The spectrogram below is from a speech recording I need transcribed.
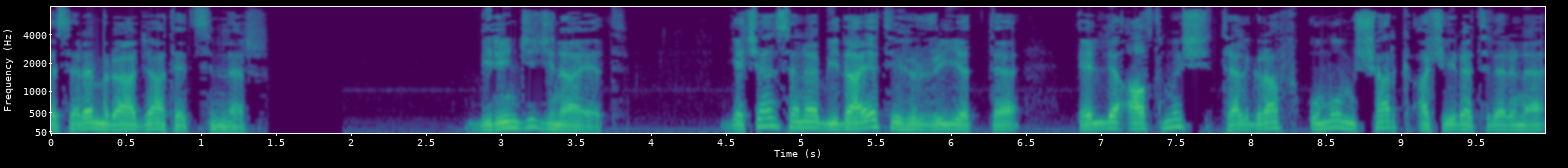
esere müracaat etsinler. Birinci cinayet. Geçen sene Bidayet-i Hürriyet'te 50-60 telgraf umum şark aşiretlerine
